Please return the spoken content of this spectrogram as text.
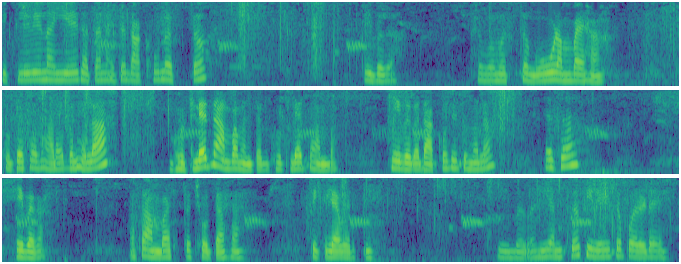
पिकलेले नाही आहेत आता नाही तर दाखवलं असतं. हे बघा. सर्व मस्त गोड आंबा आहे हा. छोटासा झाड आहे पण ह्याला घोटल्याचा आंबा म्हणतात. घोटल्याचा आंबा. हे बघा दाखवते तुम्हाला. असं. हे बघा. असा आंबा असतो छोटासा पिकल्यावरती. हे बघा ही आमचं किनेरीचं परडं आहे.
